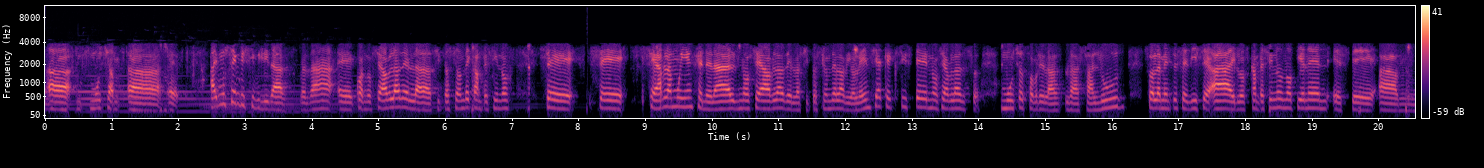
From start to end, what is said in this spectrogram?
uh, mucha uh, hay mucha invisibilidad, ¿verdad? Eh, cuando se habla de la situación de campesinos se se se habla muy en general, no se habla de la situación de la violencia que existe, no se habla mucho sobre la, la salud, solamente se dice, ay, los campesinos no tienen, este, um,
